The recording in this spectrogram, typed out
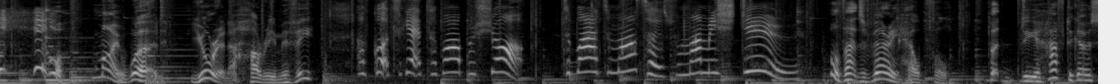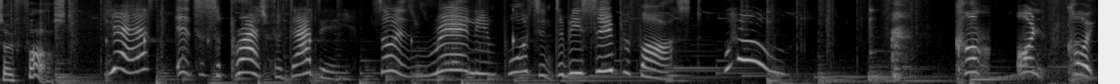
Oh, my word! You're in a hurry, Miffy. I've got to get to Barbara's shop to buy tomatoes for Mummy's stew. Well, that's very helpful. But do you have to go so fast? Yes, it's a surprise for Daddy. So it's really important to be super fast. Woohoo! Come on, kite.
